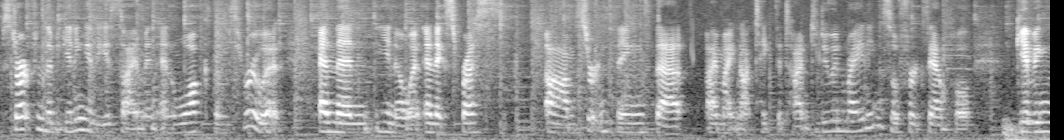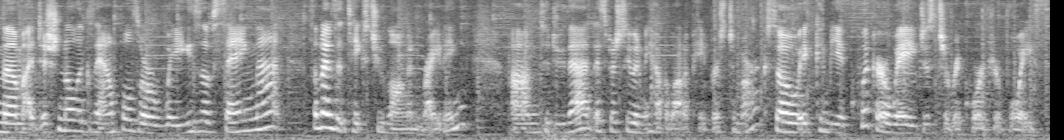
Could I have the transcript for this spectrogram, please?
start from the beginning of the assignment and walk them through it and then you know and express um, certain things that I might not take the time to do in writing. So for example, giving them additional examples or ways of saying that. Sometimes it takes too long in writing um, to do that, especially when we have a lot of papers to mark. So it can be a quicker way just to record your voice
